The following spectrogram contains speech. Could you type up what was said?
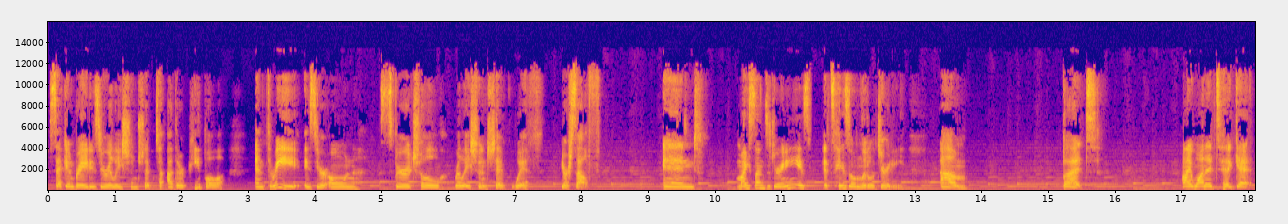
second braid is your relationship to other people. And three is your own spiritual relationship with yourself. And my son's journey is it's his own little journey. Um, but I wanted to get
